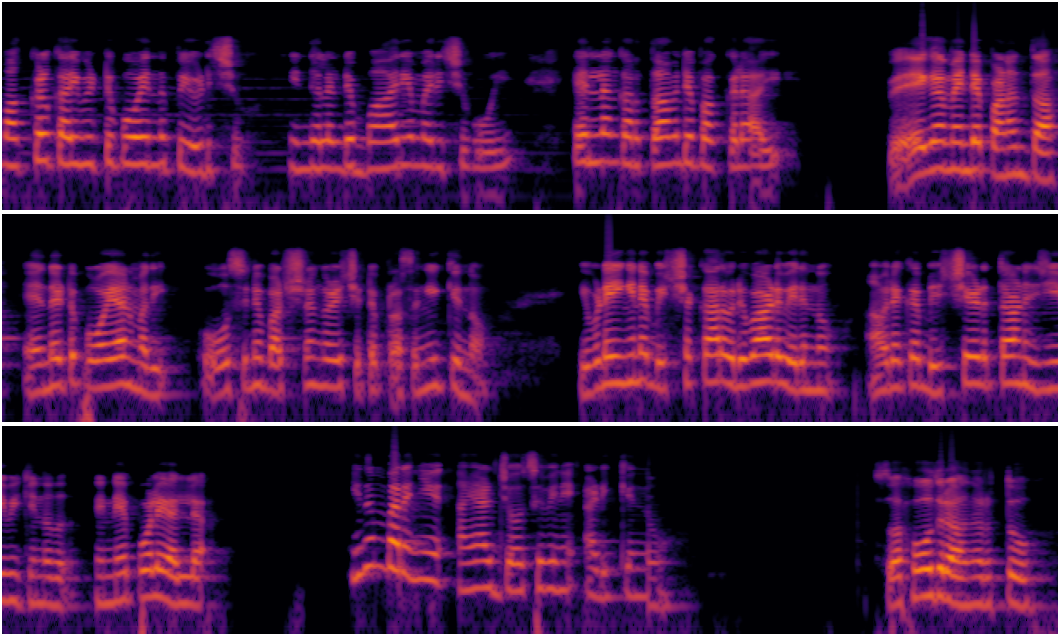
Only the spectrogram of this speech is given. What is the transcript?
മക്കൾ കൈവിട്ടു പോയെന്ന് പേടിച്ചു. ഇന്നലെ എന്റെ ഭാര്യ മരിച്ചുപോയി. എല്ലാം കർത്താവിന്റെ പക്കലായി. വേഗം എന്റെ പണം താ. എന്നിട്ട് പോയാൽ മതി. ഓസിന് ഭക്ഷണം കഴിച്ചിട്ട് പ്രസംഗിക്കുന്നു. ഇവിടെ ഇങ്ങനെ ഭിക്ഷക്കാർ ഒരുപാട് വരുന്നു. അവരൊക്കെ ഭിക്ഷയെടുത്താണ് ജീവിക്കുന്നത്. നിന്നെപ്പോലെയല്ല. ഇതും പറഞ്ഞ് അയാൾ ജോസഫിനെ അടിക്കുന്നു. സഹോദര നിർത്തു.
